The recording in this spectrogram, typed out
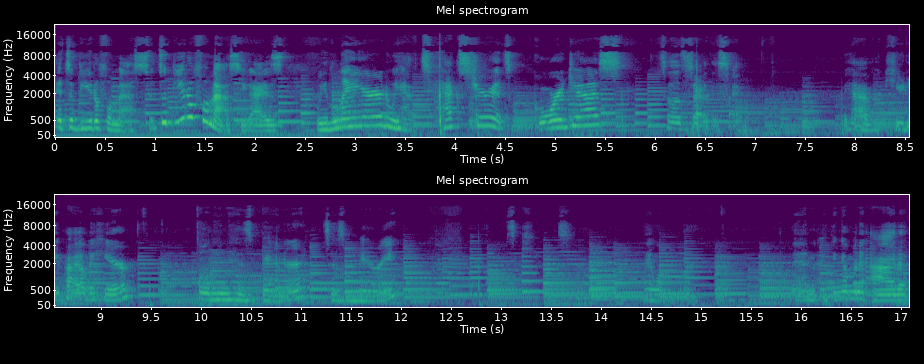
it's a beautiful mess. It's a beautiful mess, you guys. We layered, we have texture, it's gorgeous. So let's start this side. We have a Cutie Pie over here holding his banner. It says Merry. It's cute. I want more. Then I think I'm gonna add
